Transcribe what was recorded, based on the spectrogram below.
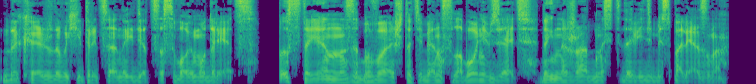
«До каждого хитреца найдется свой мудрец. Постоянно забывая, что тебя на слабо не взять, да и на жадность давить бесполезно.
